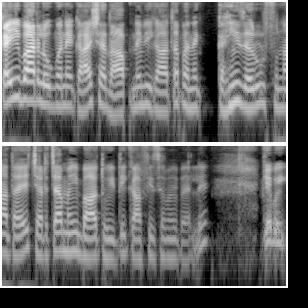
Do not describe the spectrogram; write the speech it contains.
कई बार लोगों ने कहा शायद आपने भी कहा था मैंने कहीं ज़रूर सुना था ये चर्चा में ही बात हुई थी काफ़ी समय पहले कि भाई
